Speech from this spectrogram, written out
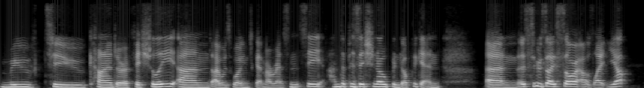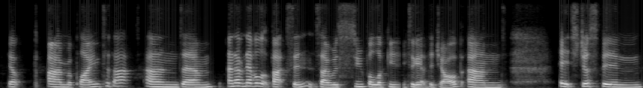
moved to Canada officially and I was waiting to get my residency and the position opened up again. And as soon as I saw it, I was like, "Yep, yep, I'm applying to that." And um, and I've never looked back since. I was super lucky to get the job, and it's just been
